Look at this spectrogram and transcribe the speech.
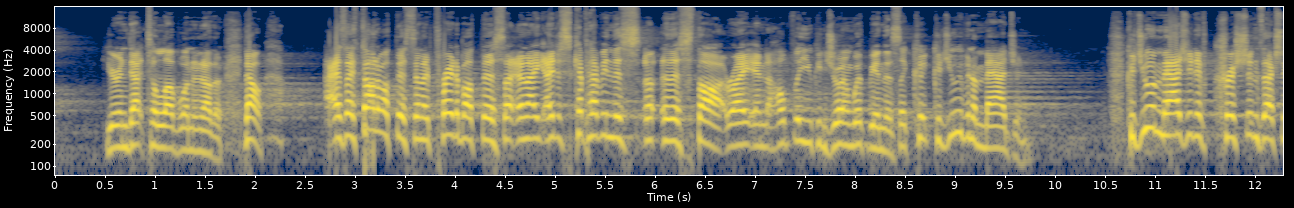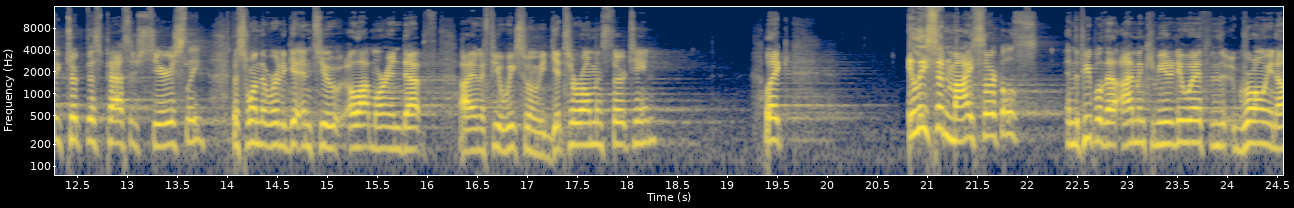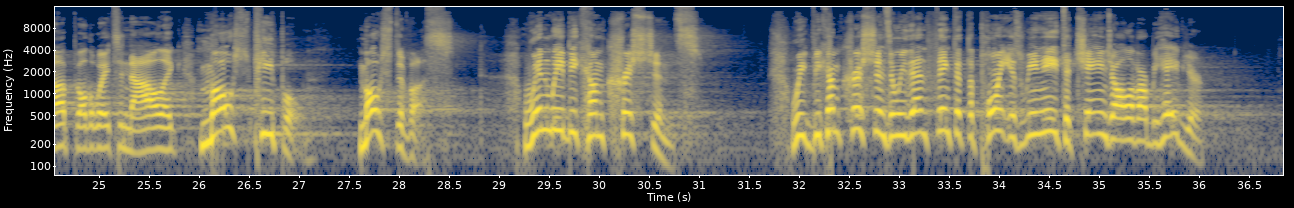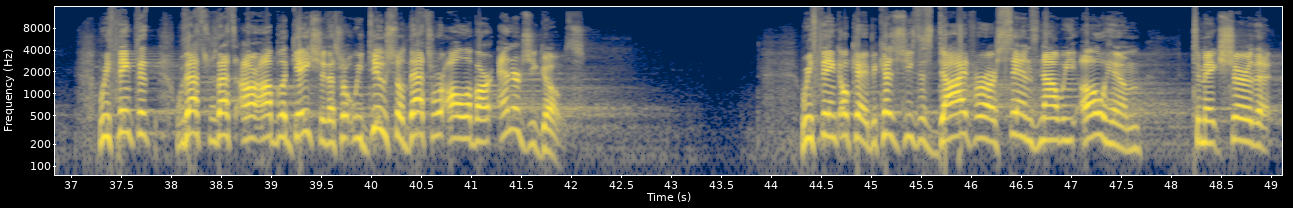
You're in debt to love one another. Now, as I thought about this and I prayed about this, and I, I just kept having this, uh, this thought, right? And hopefully you can join with me in this. Like, could, could you even imagine? Could you imagine if Christians actually took this passage seriously? This one that we're going to get into a lot more in depth uh, in a few weeks when we get to Romans 13? Like, at least in my circles, and the people that I'm in community with, and growing up all the way to now, like, most people, most of us, when we become Christians, we become Christians and we then think that the point is we need to change all of our behavior. We think that that's, that's our obligation, that's what we do, so that's where all of our energy goes. We think, okay, because Jesus died for our sins, now we owe him to make sure that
